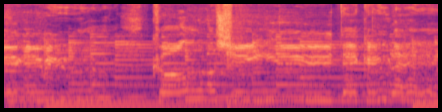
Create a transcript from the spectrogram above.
ぎる殺してくれ。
